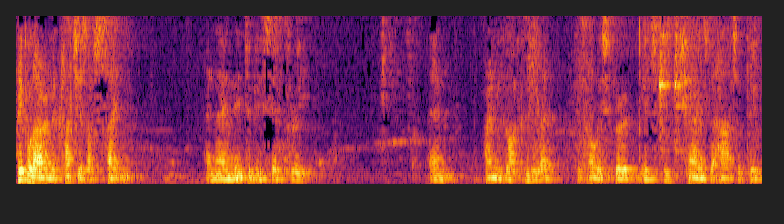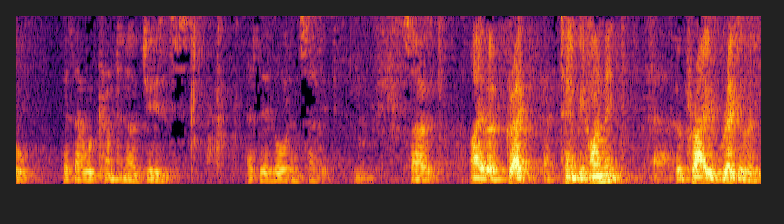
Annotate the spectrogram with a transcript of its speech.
people are in the clutches of Satan, and they need to be set free. And only God can do that. His Holy Spirit needs to change the hearts of people that they would come to know Jesus as their Lord and Saviour. So I have a great uh, team behind me uh, who pray regularly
